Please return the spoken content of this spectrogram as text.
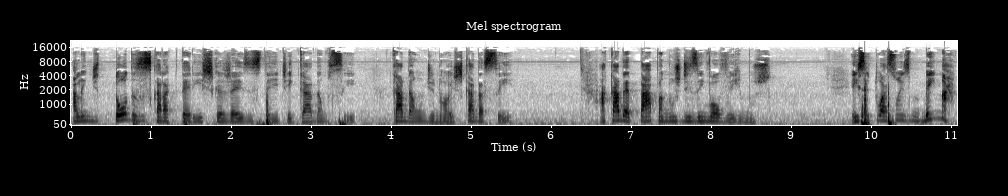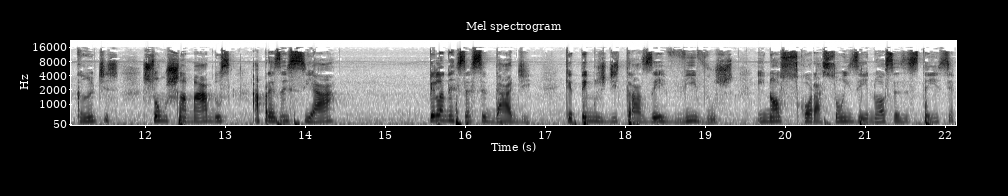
além de todas as características já existentes em cada um ser, cada um de nós, cada ser. A cada etapa nos desenvolvemos. Em situações bem marcantes, somos chamados a presenciar pela necessidade que temos de trazer vivos em nossos corações e em nossa existência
